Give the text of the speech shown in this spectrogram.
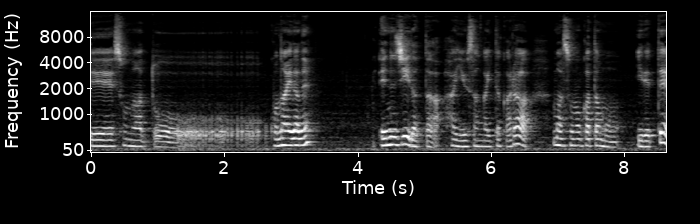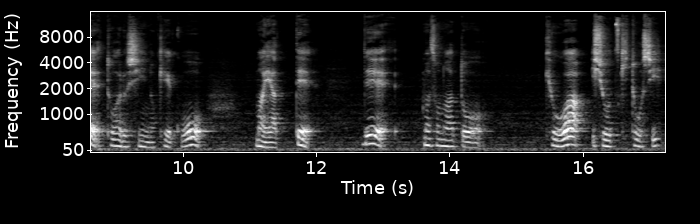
でその後この間ね NG だった俳優さんがいたからまあその方も入れてとあるシーンの稽古をまあやってで、まあ、その後今日は衣装付き投資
